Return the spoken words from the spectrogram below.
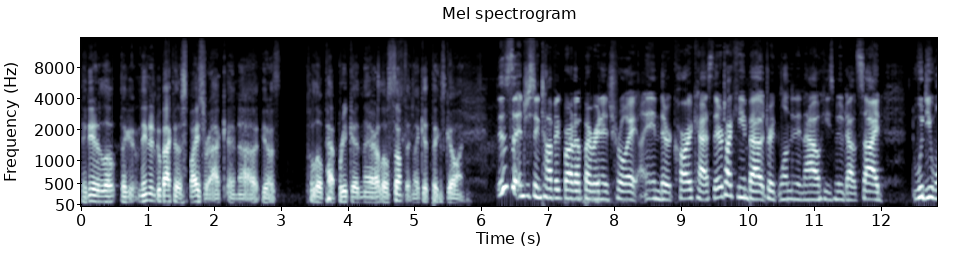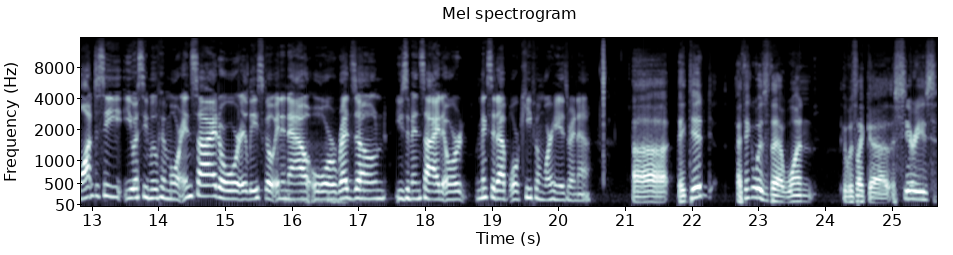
they needed a little. They needed to go back to the spice rack and uh, you know put a little paprika in there, a little something, like get things going. This is an interesting topic brought up by Reign of Troy in their cast. They were talking about Drake London and how he's moved outside. Would you want to see USC move him more inside or at least go in and out or red zone, use him inside or mix it up or keep him where he is right now? Uh, they did. I think it was that one. It was like a, a series.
